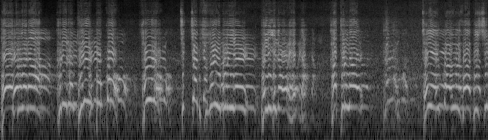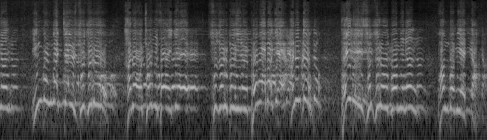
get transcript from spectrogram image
대주거나 그리는 피를 뽑고 손으로 직접 수술 부위를 벌리기도 했다. 같은 날 정형외과 의사 B씨는 인공관절 수술 후 간호조무사에게 수술 부위를 봉합하게 하는 등 대리 후 범인은 광범위했다.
